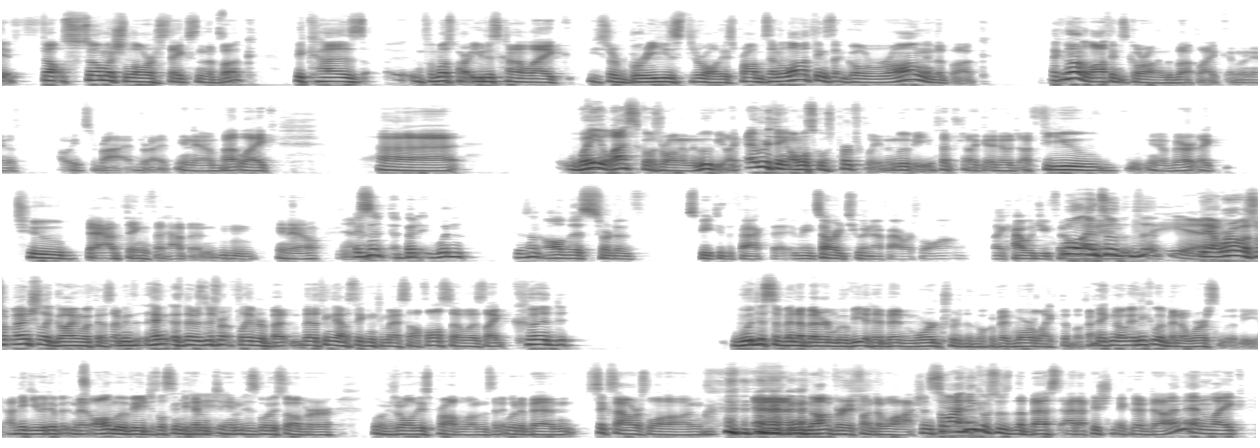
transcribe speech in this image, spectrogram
it felt so much lower stakes in the book because uh, for the most part, you just kind of like you sort of breeze through all these problems and a lot of things that go wrong in the book. Like not a lot of things go wrong in the book. Like I mean, it's how he survived, right? You know, but like. uh way less goes wrong in the movie. Like everything almost goes perfectly in the movie, except for like you know a few you know very like two bad things that happen. Mhm. You know, Yeah. Isn't but it wouldn't doesn't all this sort of speak to the fact that I mean it's already two and a half hours long. Like how would you fit well, and so the, Yeah. yeah. where I was eventually going with this, I mean, there's a different flavor, but the other thing that I was thinking to myself also was like, could would this have been a better movie? It had been more true to the book, or been more like the book. I think no, I think it would have been a worse movie. I think you would have been an all movie, just listening to him, to him, his voiceover, going through all these problems, and it would have been six hours long and not very fun to watch. And so I think this was the best adaptation they could have done. And like,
